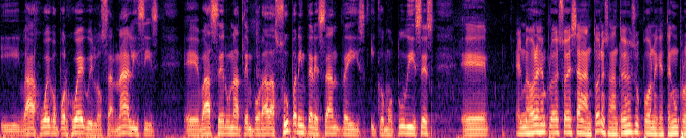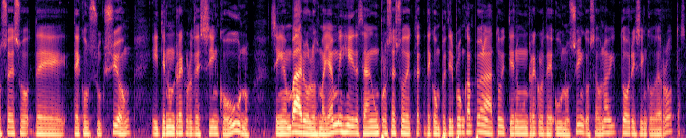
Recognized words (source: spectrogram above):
y va juego por juego y los análisis, eh, va a ser una temporada súper interesante y, y como tú dices, eh, El mejor ejemplo de eso es San Antonio. San Antonio se supone que está en un proceso de, de construcción y tiene un récord de 5-1. Sin embargo, los Miami Heat están en un proceso de, de competir por un campeonato y tienen un récord de 1-5, o sea, una victoria y cinco derrotas.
